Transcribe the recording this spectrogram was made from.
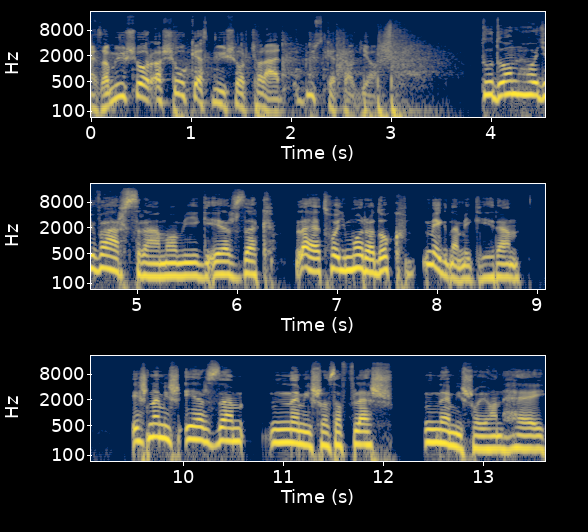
Ez a műsor a Showcast műsor család büszke tagja. Tudom, hogy vársz rám, amíg érzek. Lehet, hogy maradok, még nem ígérem. És nem is érzem, nem is az a flash, nem is olyan hely,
